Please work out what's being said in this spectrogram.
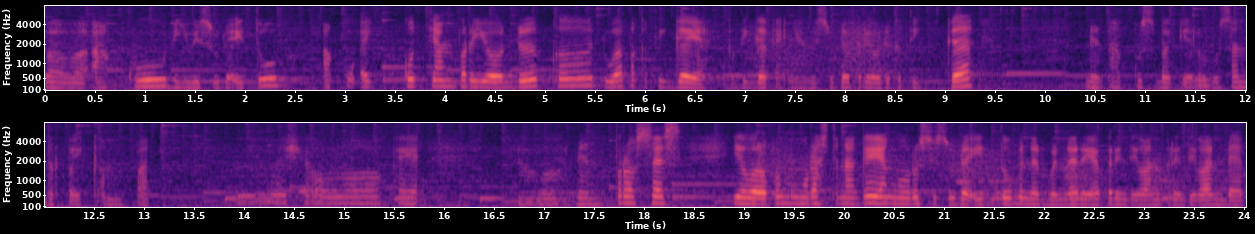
bahwa aku di wisuda itu aku ikut yang periode kedua apa ketiga ya? Ketiga kayaknya wisuda periode ketiga dan aku sebagai lulusan terbaik keempat masya allah kayak ya Allah dan proses ya walaupun menguras tenaga yang ngurus sudah itu benar-benar ya perintilan-perintilan dat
